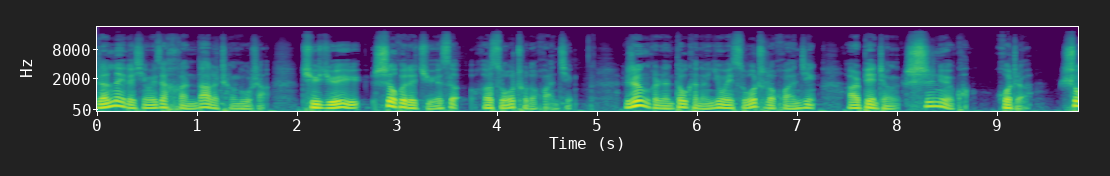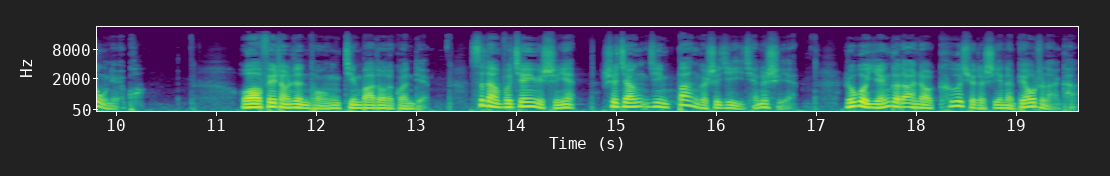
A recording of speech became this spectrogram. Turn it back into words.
人类的行为在很大的程度上取决于社会的角色和所处的环境。任何人都可能因为所处的环境而变成施虐狂或者受虐狂。我非常认同津巴多的观点。斯坦福监狱实验是将近半个世纪以前的实验。如果严格的按照科学的实验的标准来看，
